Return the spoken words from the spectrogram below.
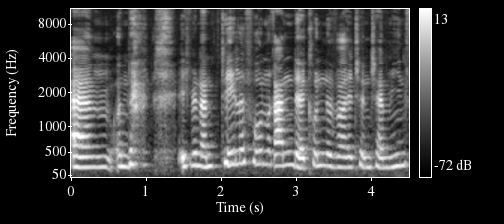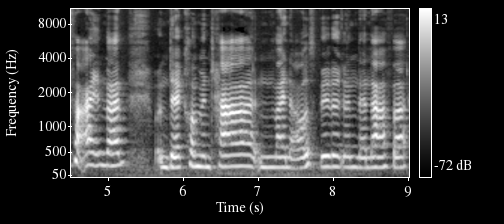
Ähm, und ich bin am Telefon ran, der Kunde wollte einen Termin vereinbaren und der Kommentar in meiner Ausbilderin danach war,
